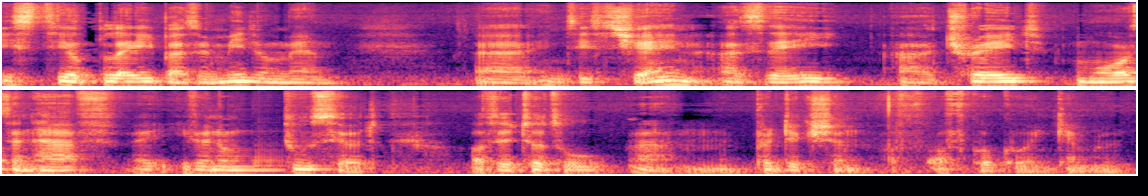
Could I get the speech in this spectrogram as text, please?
is still played by the middlemen uh, in this chain as they uh, trade more than half, uh, even two-thirds of the total um, production of, of cocoa in Cameroon.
